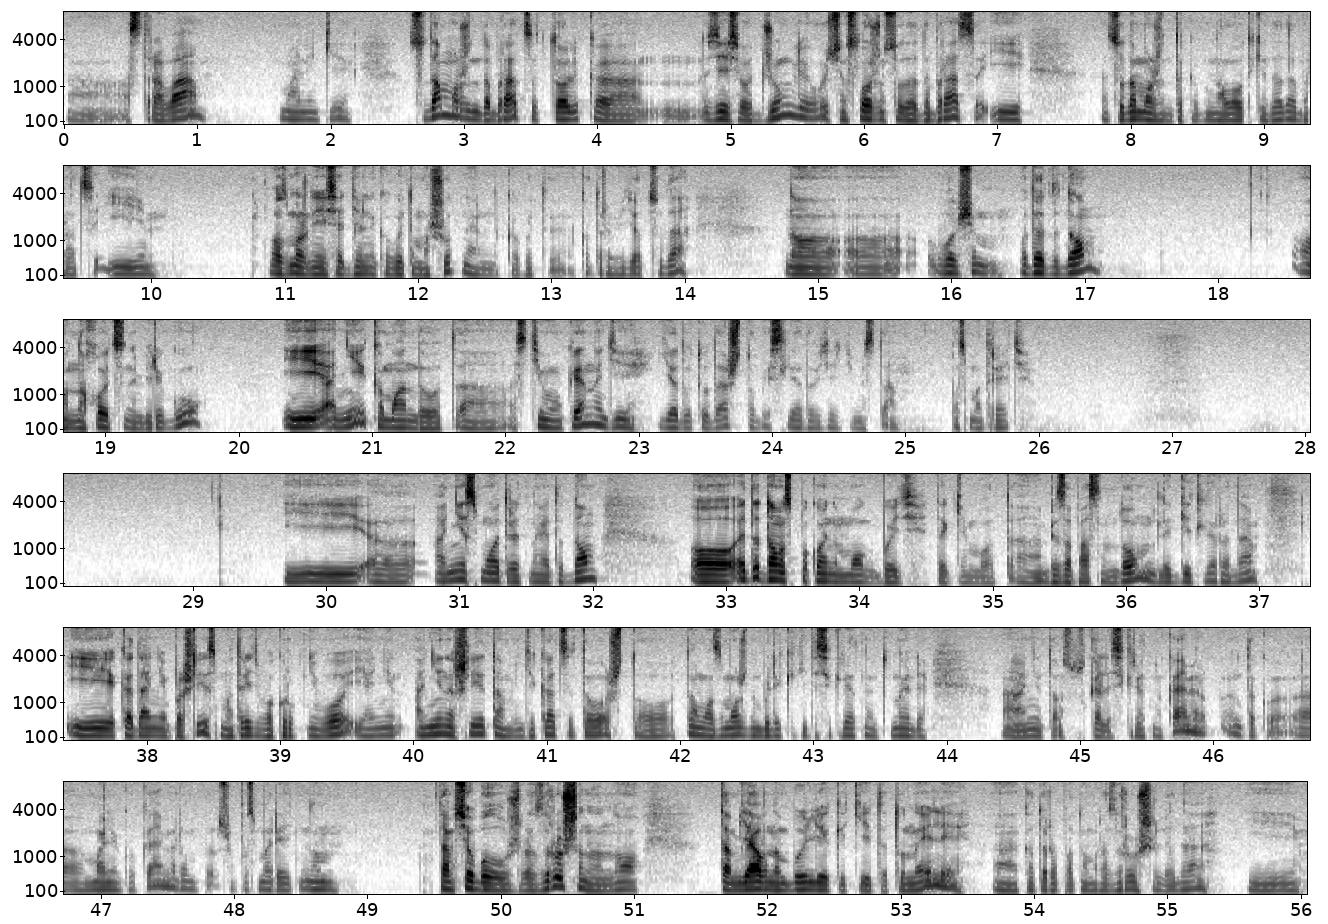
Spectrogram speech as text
а, острова маленькие. Сюда можно добраться только здесь вот джунгли, очень сложно сюда добраться, и сюда можно так на лодке да, добраться. И, возможно, есть отдельный какой-то маршрут, наверное, какой-то, который ведет сюда. Но, э, в общем, вот этот дом, он находится на берегу, и они, команда вот а, с Кеннеди, едут туда, чтобы исследовать эти места, посмотреть. И а, они смотрят на этот дом. Этот дом спокойно мог быть таким вот а, безопасным домом для Гитлера, да. И когда они пошли смотреть вокруг него, и они, они нашли там индикации того, что там, возможно, были какие-то секретные туннели. А, они там спускали секретную камеру, ну, такую а, маленькую камеру, чтобы посмотреть. Но там все было уже разрушено, но там явно были какие-то туннели, которые потом разрушили, да, и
